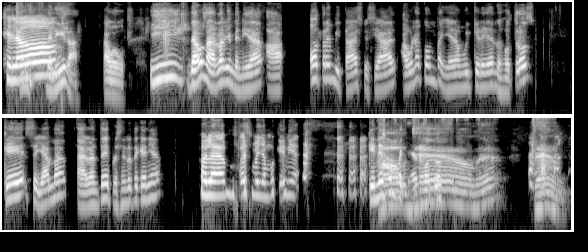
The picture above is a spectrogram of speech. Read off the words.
Hello. bienvenida a huevo. Y vamos a dar la bienvenida a otra invitada especial, a una compañera muy querida de nosotros que se llama, adelante, preséntate Kenia. Hola, pues me llamo Kenia. Kenia es Oh, compañera de nosotros. damn, eh. Damn.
